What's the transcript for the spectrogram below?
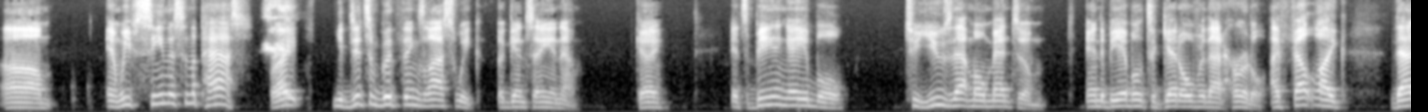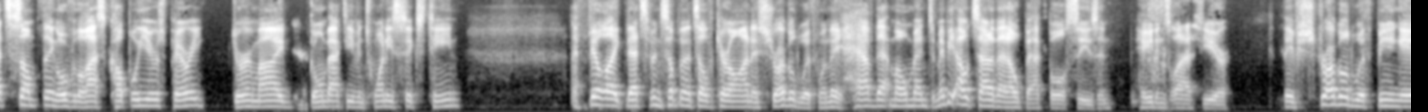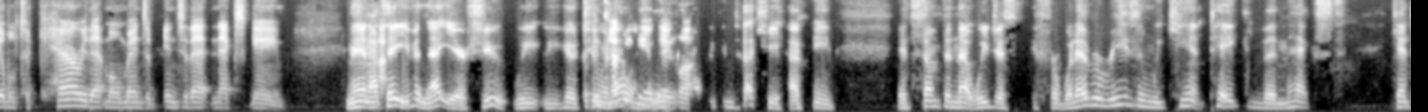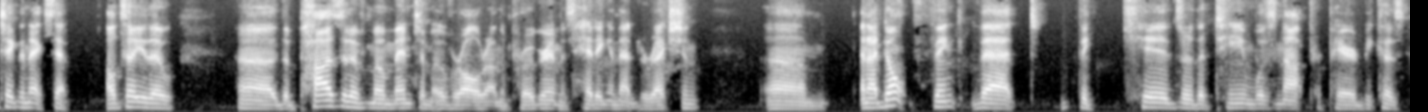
Um, and we've seen this in the past, right? You did some good things last week against A&M. Okay. It's being able to use that momentum and to be able to get over that hurdle. I felt like that's something over the last couple years, Perry, during my going back to even 2016. I feel like that's been something that South Carolina has struggled with when they have that momentum, maybe outside of that Outback Bowl season, Hayden's last year. They've struggled with being able to carry that momentum into that next game. Man, I'll tell you, even that year, shoot, we, we go two and zero. Oh Kentucky, I mean, it's something that we just for whatever reason we can't take the next can't take the next step. I'll tell you though uh, the positive momentum overall around the program is heading in that direction. Um, and i don't think that the kids or the team was not prepared because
